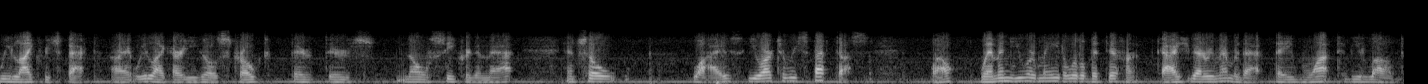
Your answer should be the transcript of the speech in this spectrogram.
we like respect. All right, we like our egos stroked. There there's no secret in that. And so, wives, you are to respect us. Well, women, you are made a little bit different. Guys, you got to remember that they want to be loved,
